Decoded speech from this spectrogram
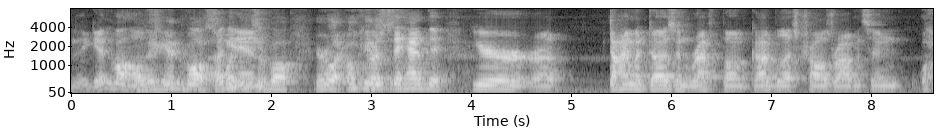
they get involved. They get involved. Someone Again. gets involved. You're like, okay, Of course, they had the your uh, dime a dozen ref bump. God bless Charles Robinson, oh,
